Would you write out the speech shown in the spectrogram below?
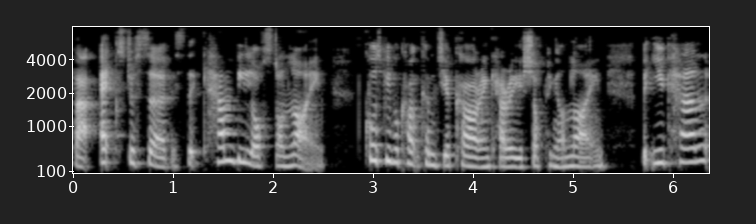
that extra service that can be lost online. Of course, people can't come to your car and carry your shopping online, but you can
